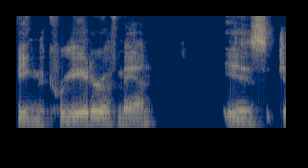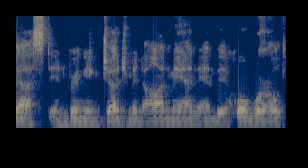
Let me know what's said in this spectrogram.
being the creator of man, is just in bringing judgment on man and the whole world.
